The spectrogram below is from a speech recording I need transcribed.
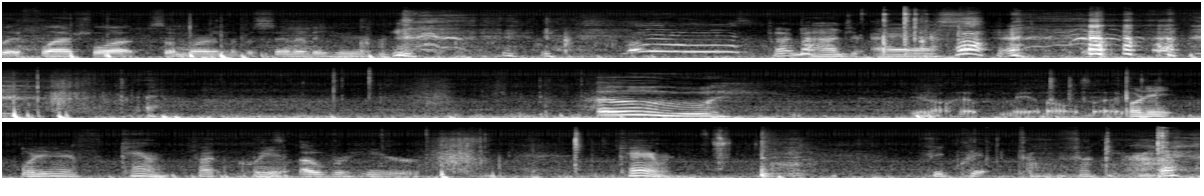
Hey, Zach. Probably a flashlight somewhere in the vicinity here. Put it behind your ass. Ooh. You're not helping me at all, Zach. What do you, what do you need? Cameron, fucking quit. Over here. Cameron. If you quit, don't fucking run.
